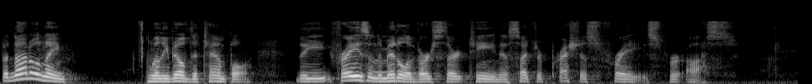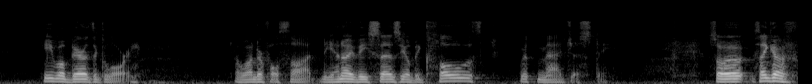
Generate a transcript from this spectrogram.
But not only will he build the temple, the phrase in the middle of verse 13 is such a precious phrase for us. He will bear the glory. A wonderful thought. The NIV says he'll be clothed with majesty. So think of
